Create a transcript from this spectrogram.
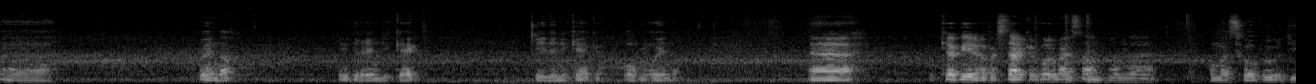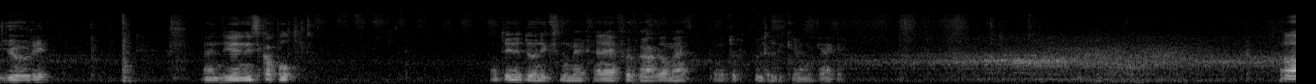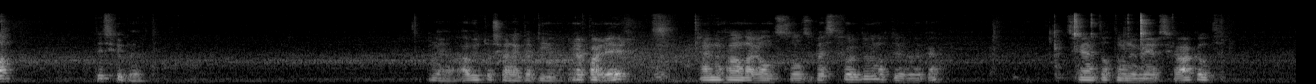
Uh, goeiedag. Iedereen die kijkt. Die er niet kijken, ook een goeiedag. Uh, ik heb hier een versterker voor mij staan van, uh, van mijn schoonbroer, die Jury. En die is kapot. Want die doet niks meer. En hij heeft gevraagd aan mij. Ik wil er een keer naar kijken. Voilà, het is gebeurd. Ja, hij weet waarschijnlijk dat die repareer. En we gaan daar ons, ons best voor doen natuurlijk. Hè. Het schijnt dat hij nu meer schakelt.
